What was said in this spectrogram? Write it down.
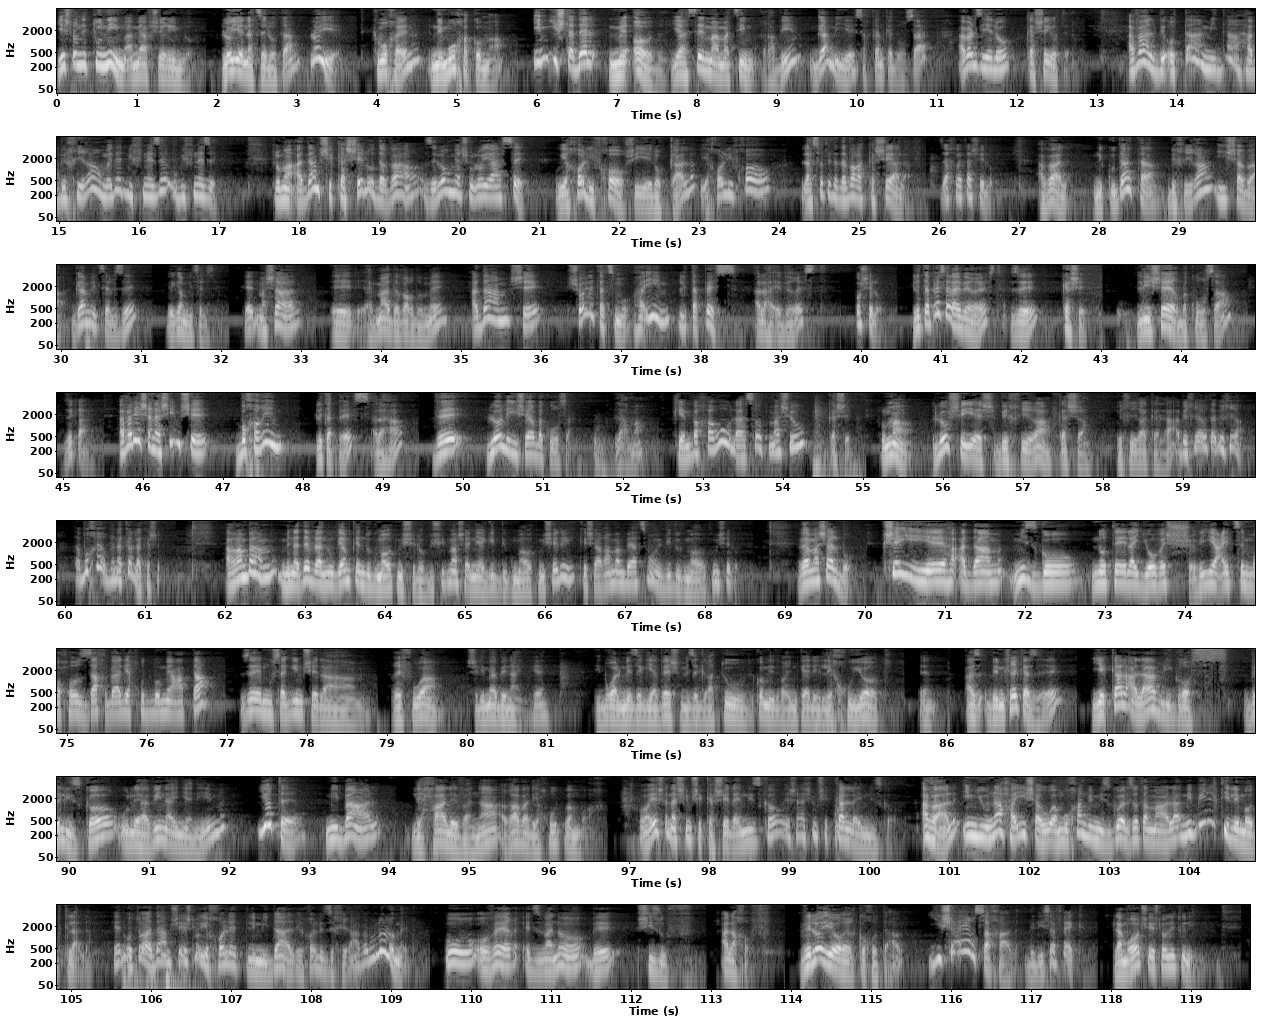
יש לו נתונים המאפשרים לו. לא ינצל אותם, לא יהיה. כמו כן, נמוך הקומה, אם ישתדל מאוד, יעשה מאמצים רבים, גם יהיה שחקן כדורסל, אבל זה יהיה לו קשה יותר. אבל באותה מידה הבחירה עומדת בפני זה ובפני זה. כלומר, אדם שקשה לו דבר, זה לא אומר שהוא לא יעשה. הוא יכול לבחור שיהיה לו קל, יכול לבחור לעשות את הדבר הקשה עליו. זו החלטה שלו. אבל נקודת הבחירה היא שווה גם אצל זה וגם אצל זה. כן, משל, אה, מה הדבר דומה? אדם ששואל את עצמו, האם לטפס על האברסט או שלא? לטפס על האברסט זה קשה. להישאר בקורסה זה קל. אבל יש אנשים שבוחרים לטפס על ההר ולא להישאר בקורסה. למה? כי הם בחרו לעשות משהו קשה. כלומר, לא שיש בחירה קשה, בחירה קלה, הבחירה אותה בחירה. אתה בוחר בין הקל לקשה. הרמב"ם מנדב לנו גם כן דוגמאות משלו. בשביל מה שאני אגיד דוגמאות משלי, כשהרמב"ם בעצמו מביא דוגמאות משלו. והמשל בו, כשיהיה האדם מזגו נוטה ליובש ויהיה עצם מוחו זך ועל יחוד בו מעתה, זה מושגים של הרפואה של ימי הביניים, כן? דיברו על מזג יבש, מזג רטוב, וכל מיני דברים כאלה, לחויות, כן? אז במקרה כזה, יקל עליו לגרוס ולזכור ולהבין העניינים יותר מבעל לחה לבנה רב על יחות במוח. כלומר, יש אנשים שקשה להם לזכור, יש אנשים שקל להם לזכור. אבל אם יונח האיש ההוא המוכן במזגו על זאת המעלה, מבלתי למוד כלל. כן, אותו אדם שיש לו יכולת למידה, יכולת זכירה, אבל הוא לא לומד. הוא עובר את זמנו בשיזוף על החוף, ולא יעורר כוחותיו, יישאר שחל, בלי ספק, למרות שיש לו נתונים.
